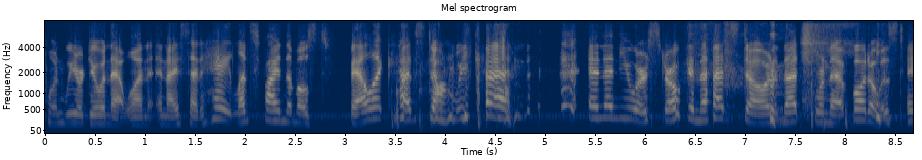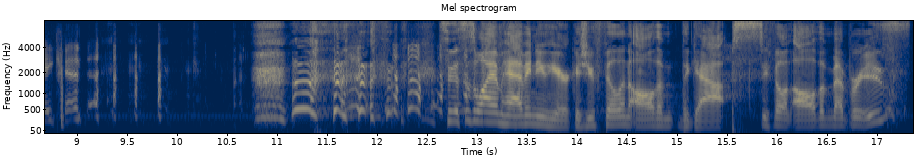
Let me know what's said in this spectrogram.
when we were doing that one, and I said, "Hey, let's find the most phallic headstone we can." And then you were stroking the headstone, and that's when that photo was taken. See, this is why I'm having you here because you fill in all the the gaps. You fill in all the memories.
